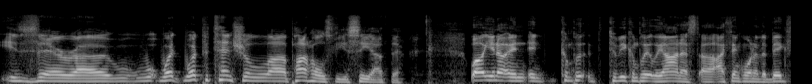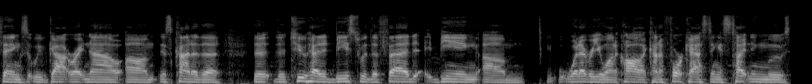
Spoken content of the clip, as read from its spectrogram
is there uh, what what potential uh, potholes do you see out there? Well, you know, and, and to be completely honest, uh, I think one of the big things that we've got right now um, is kind of the, the, the two headed beast with the Fed being um, whatever you want to call it, kind of forecasting its tightening moves,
